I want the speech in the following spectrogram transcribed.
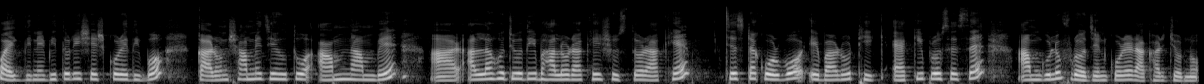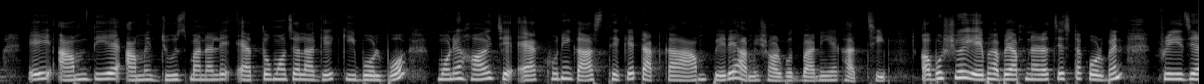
কয়েকদিনের ভিতরেই শেষ করে দিব। কারণ সামনে যেহেতু আম নামবে, আর আল্লাহ যদি ভালো রাখে, সুস্থ রাখে চেষ্টা করব এবারও ঠিক একই প্রসেসে আমগুলো ফ্রোজেন করে রাখার জন্য। এই আম দিয়ে আমের জুস বানালে এত মজা লাগে, কি বলব? মনে হয় যে এখনই গাছ থেকে টাটকা আম পেরে আমি শরবত বানিয়ে খাচ্ছি। অবশ্যই এভাবে আপনারা চেষ্টা করবেন ফ্রিজে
